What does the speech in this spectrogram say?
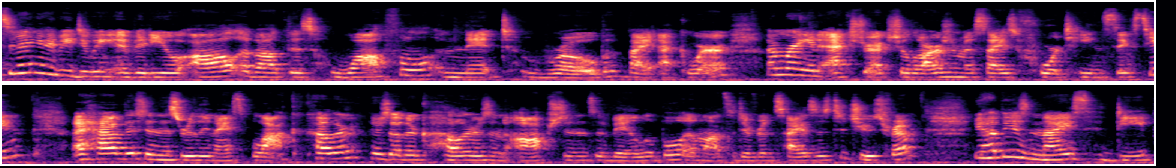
Today I'm going to be doing a video all about this waffle knit robe by Ekouaer. I'm wearing an extra extra large in my size 14 16. I have this in this really nice black color. There's other colors and options available and lots of different sizes to choose from. You have these nice deep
